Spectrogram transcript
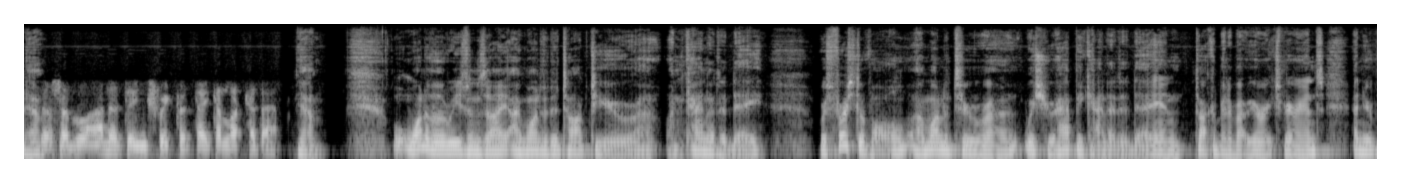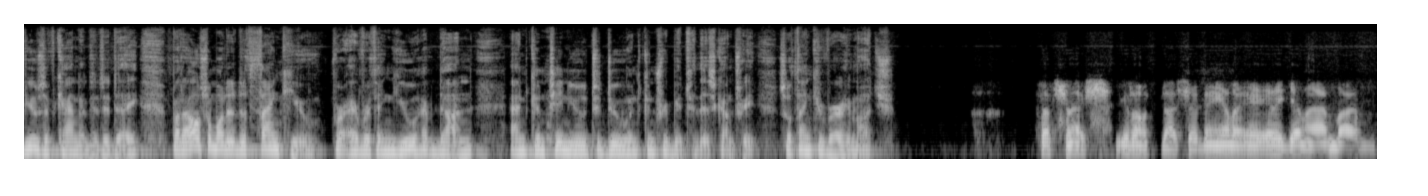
Yeah. There's a lot of things we could take a look at that. Yeah. One of the reasons I, I wanted to talk to you uh, on Canada Day was first of all, I wanted to uh, wish you happy Canada Day and talk a bit about your experience and your views of Canada today. But I also wanted to thank you for everything you have done and continue to do and contribute to this country. So thank you very much. That's nice. You know, nice. And, and again, I'm, I'm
